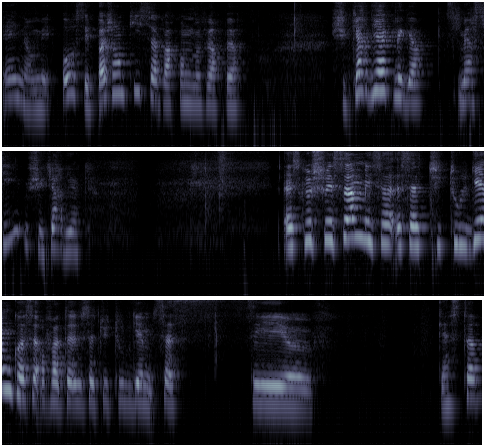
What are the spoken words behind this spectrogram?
Eh non mais oh c'est pas gentil ça par contre de me faire peur. Je suis cardiaque les gars. Merci, je suis cardiaque. Est-ce que je fais ça mais ça, ça tue tout le game quoi? Ça, enfin ça tue tout le game. Ça c'est 15 euh, tomes.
